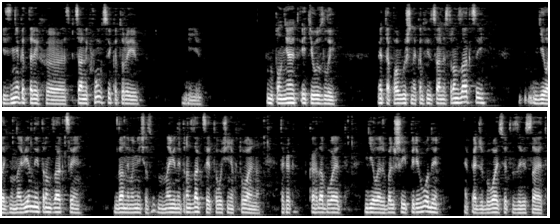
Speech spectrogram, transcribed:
Из некоторых э, специальных функций, которые выполняют эти узлы. Это повышенная конфиденциальность транзакций, делать мгновенные транзакции. В данный момент сейчас мгновенные транзакции это очень актуально, так как когда бывает делаешь большие переводы, опять же бывает все это зависает.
